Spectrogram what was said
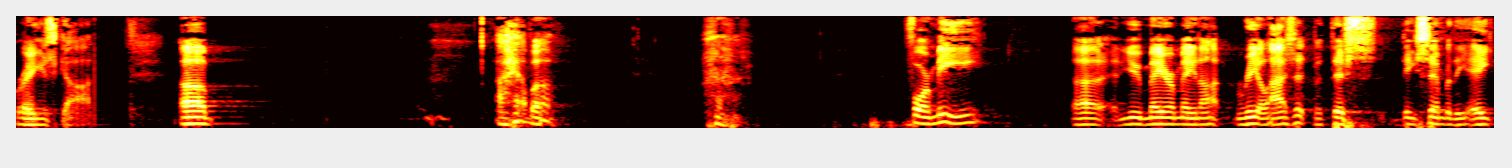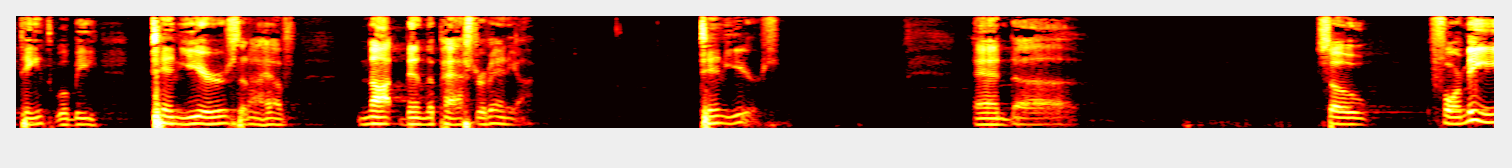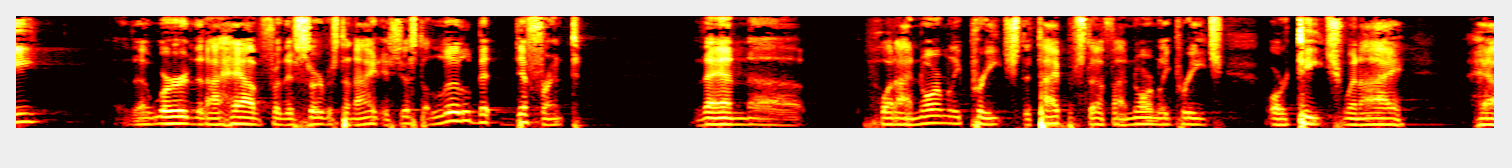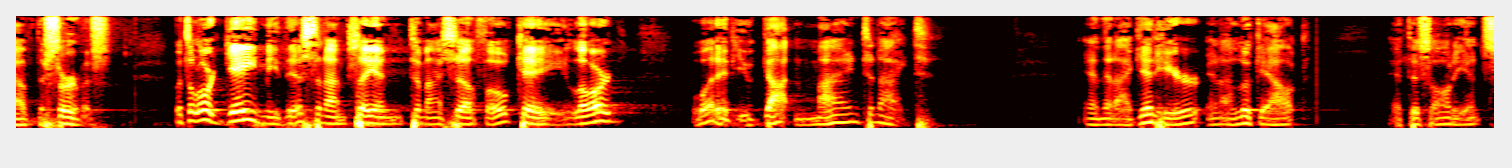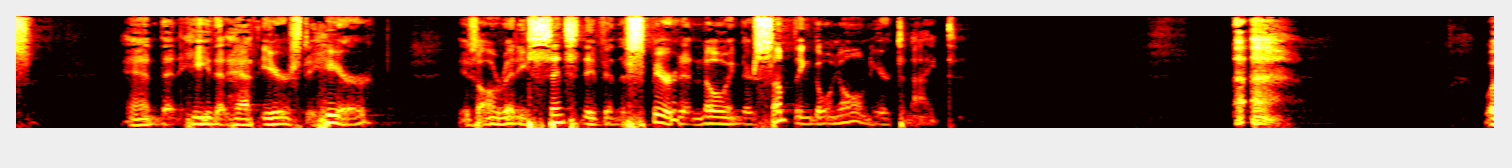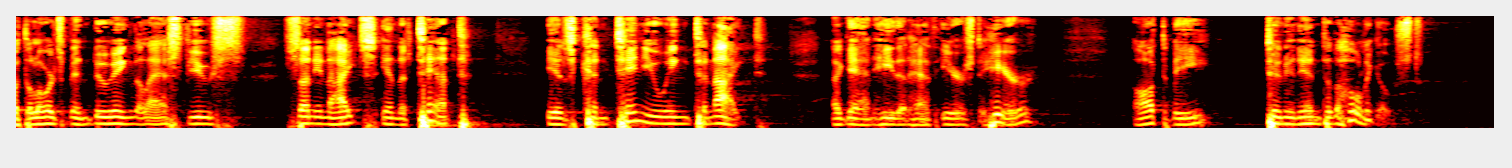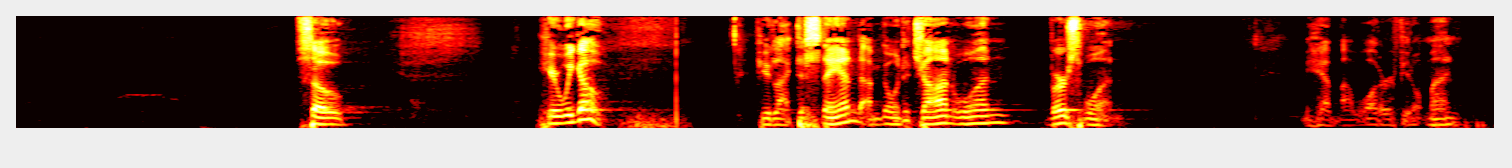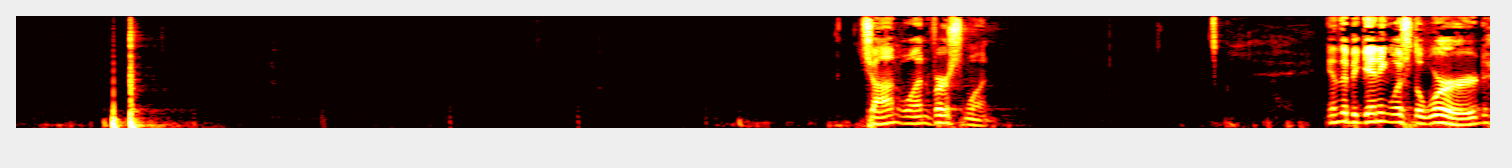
Praise God. Uh, I have a, for me, uh, you may or may not realize it, but this December the 18th will be 10 years that I have not been the pastor of Antioch. 10 years. And, uh, so for me, the word that I have for this service tonight is just a little bit different than uh, what I normally preach, the type of stuff I normally preach or teach when I have the service. But the Lord gave me this and I'm saying to myself, okay, Lord, what have you got in mind tonight? And then I get here and I look out at this audience and that he that hath ears to hear is already sensitive in the spirit and knowing there's something going on here tonight. what the Lord's been doing the last few Sunday nights in the tent is continuing tonight. Again, he that hath ears to hear ought to be tuning in to the Holy Ghost. So, here we go. If you'd like to stand, I'm going to John 1, verse 1. Let me have my water if you don't mind. John 1, verse 1. In the beginning was the Word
